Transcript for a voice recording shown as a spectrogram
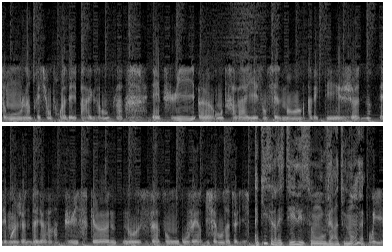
dont l'impression 3D par exemple. Et puis euh, on travaille essentiellement avec des jeunes et des moins jeunes d'ailleurs, puisque nous avons ouvert différents ateliers. À qui s'adresse-t-il Ils sont ouverts à tout le monde? Oui,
